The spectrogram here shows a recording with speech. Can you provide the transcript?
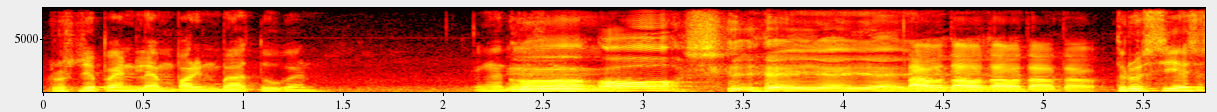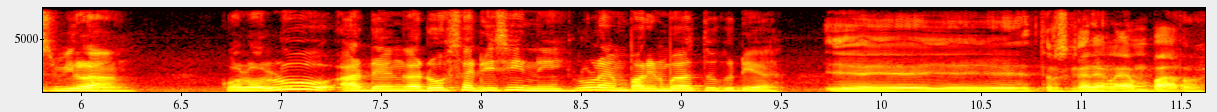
Terus dia pengen dilemparin batu kan. Ingat gak? oh oh iya iya iya tahu iya, tahu iya. tahu tahu tahu. Terus si Yesus bilang kalau lu ada yang nggak dosa di sini lu lemparin batu ke dia. Iya iya iya iya. Terus gak ada yang lempar.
